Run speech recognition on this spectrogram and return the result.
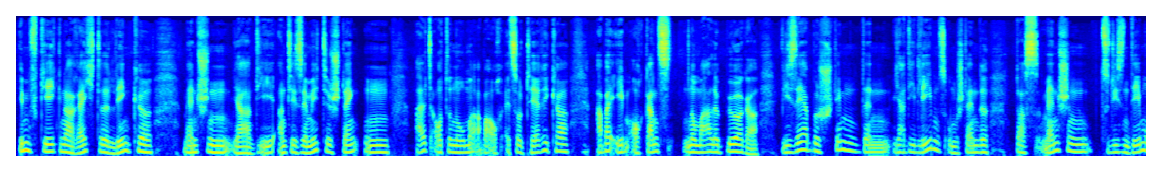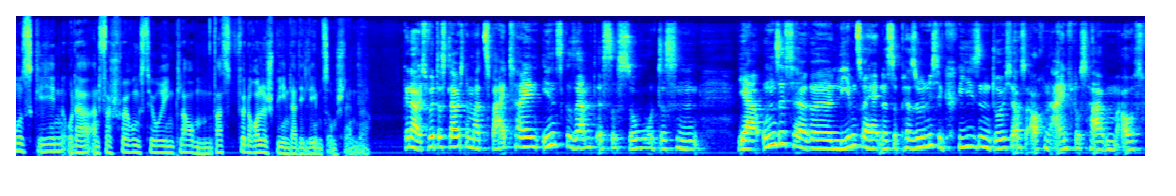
Impfgegner, Rechte, Linke, Menschen, ja, die antisemitisch denken, Altautonome, aber auch Esoteriker, aber eben auch ganz normale Bürger. Wie sehr bestimmen denn ja die Lebensumstände, dass Menschen zu diesen Demos gehen oder an Verschwörungstheorien glauben? Was für eine Rolle spielen da die Lebensumstände? Genau, ich würde das, glaube ich, nochmal zweiteilen. Insgesamt ist es so, dass ein ja, unsichere Lebensverhältnisse, persönliche Krisen durchaus auch einen Einfluss haben auf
